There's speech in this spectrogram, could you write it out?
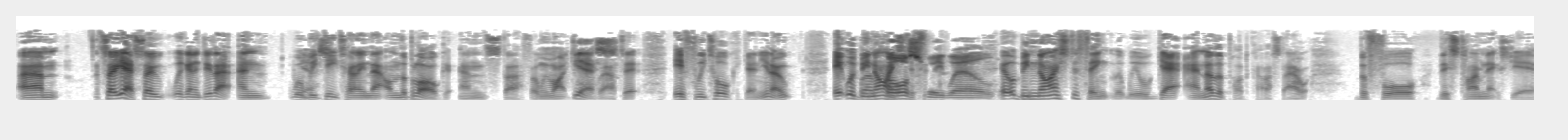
Um, so yeah, so we're going to do that, and we'll Yes. be detailing that on the blog and stuff, and we might talk Yes. about it if we talk again. You know, it would be of nice. course to, we will. it would be nice to think that we will get another podcast out before this time next year.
